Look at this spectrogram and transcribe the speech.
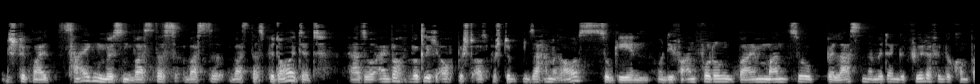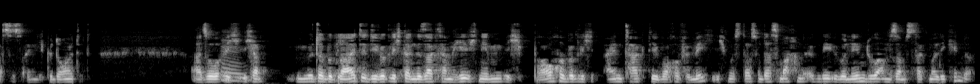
ein Stück weit zeigen müssen, was das, was, was das bedeutet. Also einfach wirklich auch aus bestimmten Sachen rauszugehen und die Verantwortung beim Mann zu belassen, damit er ein Gefühl dafür bekommt, was das eigentlich bedeutet. Also mhm. ich, ich habe Mütter begleitet, die wirklich dann gesagt haben, hey, ich nehme, ich brauche wirklich einen Tag die Woche für mich, ich muss das und das machen, irgendwie übernehmen du am Samstag mal die Kinder.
